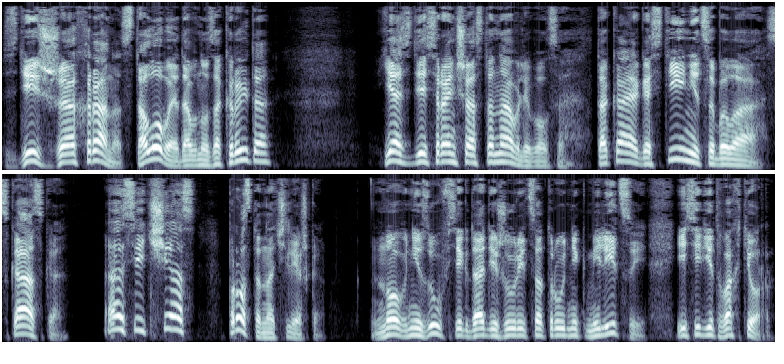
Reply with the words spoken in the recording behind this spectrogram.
Здесь же охрана, столовая давно закрыта. Я здесь раньше останавливался. Такая гостиница была, сказка. А сейчас просто ночлежка. Но внизу всегда дежурит сотрудник милиции и сидит вахтер.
